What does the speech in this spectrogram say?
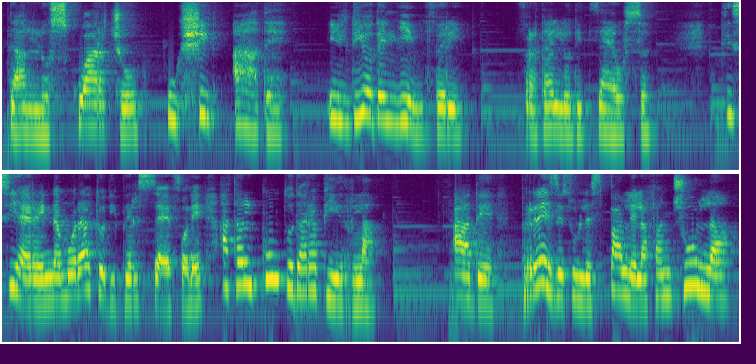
Dallo squarcio uscì Ade, il dio degli inferi, fratello di Zeus, che si era innamorato di Persefone a tal punto da rapirla. Ade prese sulle spalle la fanciulla,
